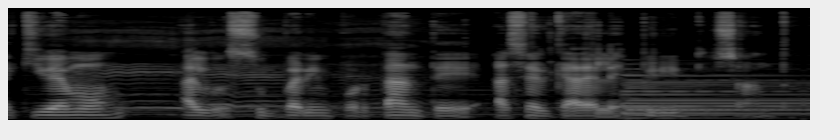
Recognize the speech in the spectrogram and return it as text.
aquí vemos algo súper importante acerca del Espíritu Santo.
